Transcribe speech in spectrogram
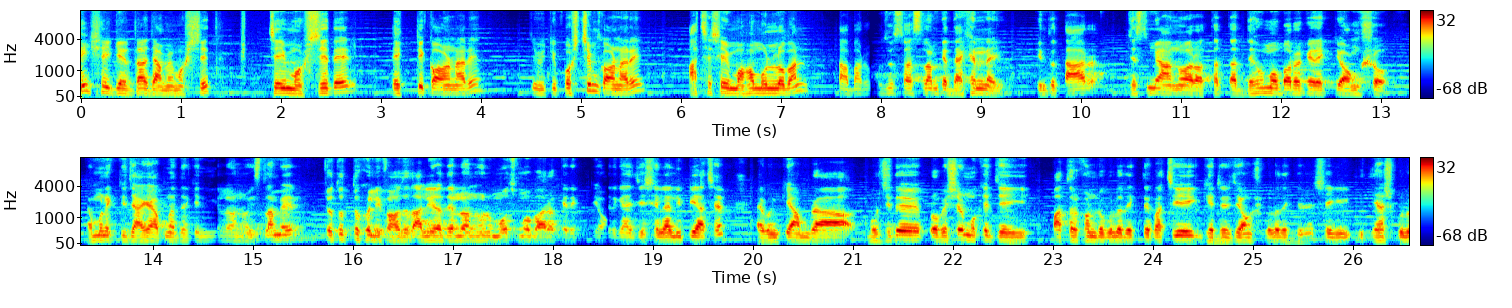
এই সেই গেরদা জামে মসজিদ, যেই মসজিদের একটি কর্নারে, যেটি পশ্চিম কর্নারে আছে সেই মহামূল্যবান তাবার হুজুর সাল্লামকে দেখেন নাই, কিন্তু তার জেসমি আনোয়ার, অর্থাৎ তার দেহ মোবারকের একটি অংশ, এমন একটি জায়গায় আপনাদেরকে নিয়ে এলো ইসলামের চতুর্থ খলিফা হজরত আলী রাদেল্লাহুর মোজ মোবারকের একটি গায়ে যে শিলালিপি আছে, এবং কি আমরা মসজিদে প্রবেশের মুখে যেই পাথরখণ্ডগুলো দেখতে পাচ্ছি গেটের যে অংশগুলো দেখতে পাচ্ছি, সেই ইতিহাসগুলো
